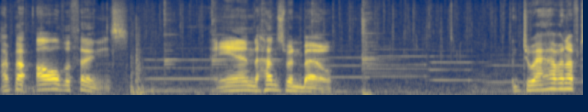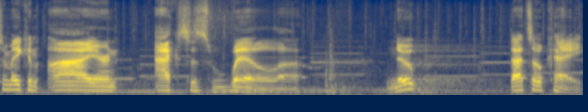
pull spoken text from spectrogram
I've got all the things. And huntsman bow. Do I have enough to make an iron axe as well? Uh, nope. That's okay.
